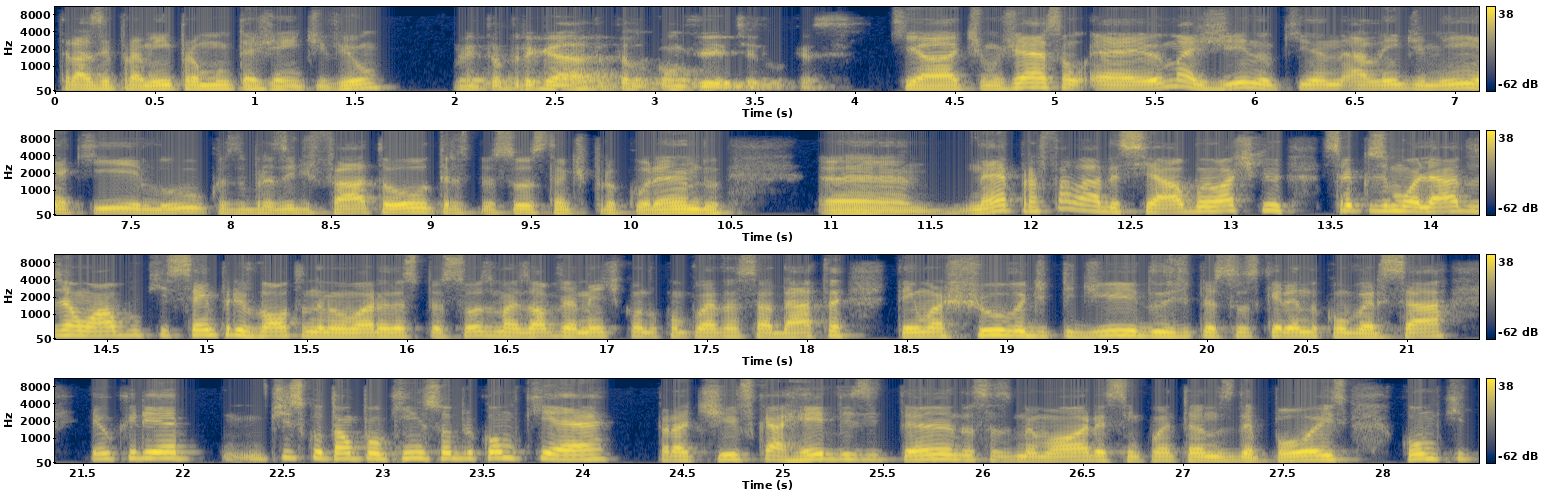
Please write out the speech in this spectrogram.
trazem para mim e para muita gente, viu? Muito obrigado pelo convite, Lucas. Que ótimo. Gerson, é, eu imagino que além de mim aqui, Lucas, do Brasil de Fato, outras pessoas estão te procurando uh, né, para falar desse álbum. Eu acho que Secos e Molhados é um álbum que sempre volta na memória das pessoas, mas obviamente quando completa essa data tem uma chuva de pedidos, de pessoas querendo conversar. Eu queria te escutar um pouquinho sobre como que é para ti ficar revisitando essas memórias 50 anos depois? Como que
